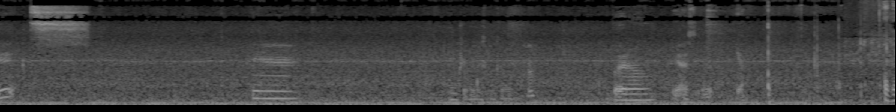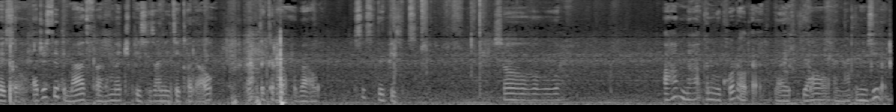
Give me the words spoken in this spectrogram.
it's, mm, I'm sure this. Huh? But um, yes, yeah. Okay, so I just did the math for how much pieces I need to cut out. I have to cut out about 63 pieces. So I'm not gonna record all that. Like y'all are not gonna see that.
